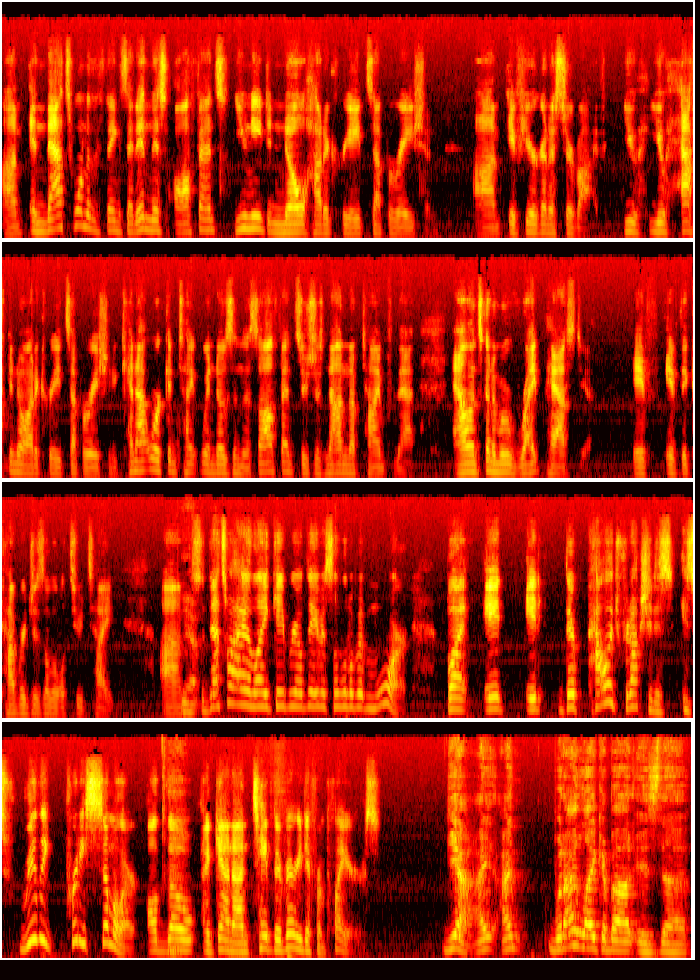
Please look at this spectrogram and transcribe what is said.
Um, and that's one of the things that in this offense, you need to know how to create separation um, if you're going to survive. You you have to know how to create separation. You cannot work in tight windows in this offense. There's just not enough time for that. Allen's going to move right past you if if the coverage is a little too tight. Um, yeah. So that's why I like Gabriel Davis a little bit more. But it it their college production is is really pretty similar. Although yeah. again on tape they're very different players. Yeah, I, I what I like about is the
